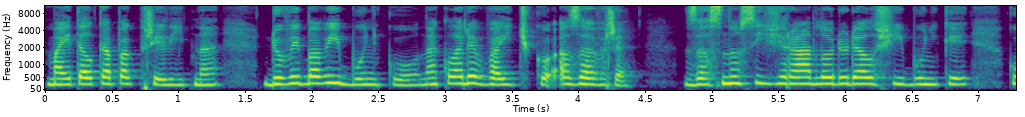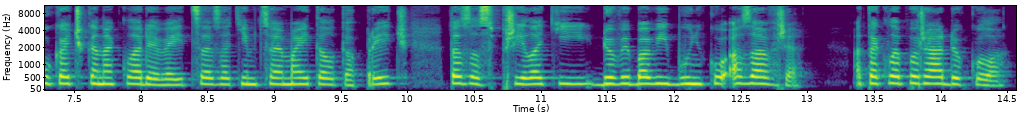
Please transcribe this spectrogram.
Majitelka pak přilítne, dovybaví buňku, naklade vajíčko a zavře. Zasnosí žrádlo do další buňky, kukačka naklade vejce, zatímco je majitelka pryč, ta zas přiletí, dovybaví buňku a zavře. A takhle pořád dokola.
